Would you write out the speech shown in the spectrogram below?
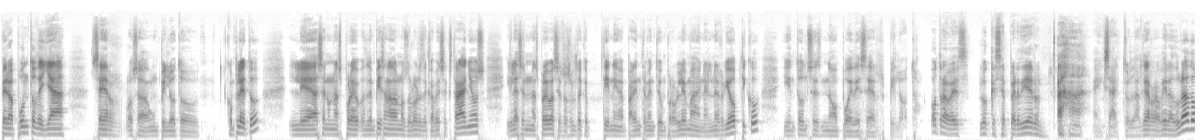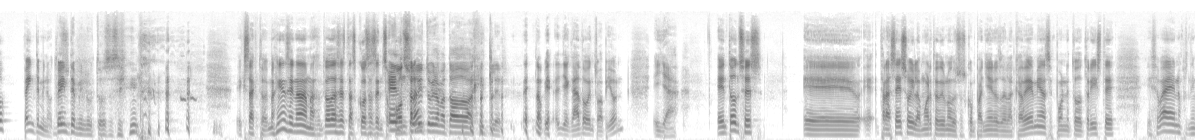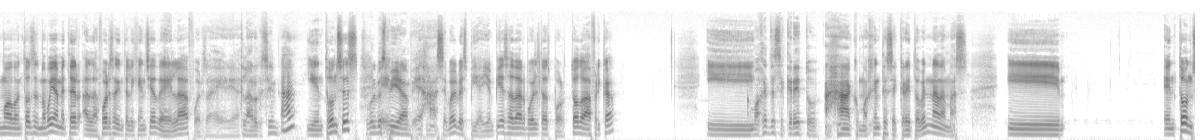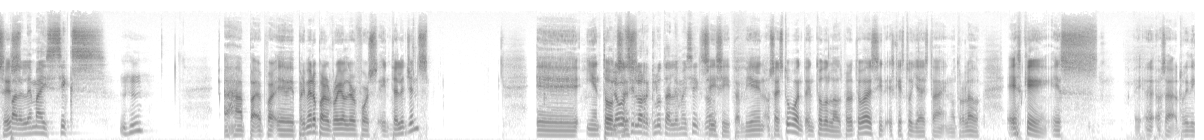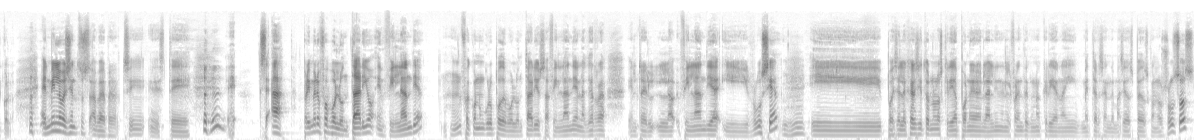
pero a punto de ya ser, o sea, un piloto completo, le hacen unas pruebas, le empiezan a dar unos dolores de cabeza extraños y le hacen unas pruebas y resulta que tiene aparentemente un problema en el nervio óptico y entonces no puede ser piloto. Otra vez, lo que se perdieron. Ajá, exacto, la guerra hubiera durado 20 minutos. 20 minutos, sí. Exacto, imagínense nada más, todas estas cosas en su Él contra. solito hubiera matado a Hitler. no hubiera llegado en su avión y ya. Entonces, eh, tras eso y la muerte de uno de sus compañeros de la academia, se pone todo triste y dice, bueno, pues ni modo, entonces me voy a meter a la fuerza de inteligencia de la Fuerza Aérea. Claro que sí. Ajá, y entonces... Se vuelve eh, espía. ajá, se vuelve espía y empieza a dar vueltas por toda África y... Como agente secreto. Ajá, como agente secreto, ven nada más. Y... Entonces... Para el MI6. Ujú. Ajá, pa- pa- eh, primero para el Royal Air Force Intelligence. Eh, y Y entonces... luego sí lo recluta el MI6, ¿no? Sí, sí, también. O sea, estuvo en, en todos lados, pero te voy a decir, es que esto ya está en otro lado. Es que es... eh, o sea, ridículo. En 1900... A ver, espera, sí, este... eh, ah, primero fue voluntario en Finlandia. Fue con un grupo de voluntarios a Finlandia en la guerra entre la- Finlandia y Rusia. Y pues el ejército no los quería poner en la línea en el frente, no querían ahí meterse en demasiados pedos con los rusos.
